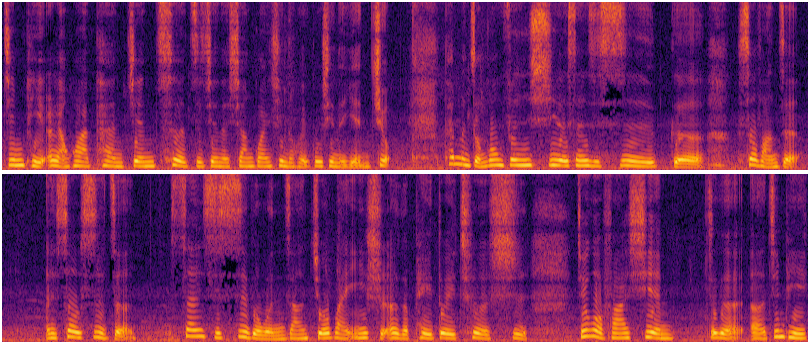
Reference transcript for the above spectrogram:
金皮二氧化碳监测之间的相关性的回顾性的研究。他们总共分析了三十四个受访者，呃，受试者三十四个文章，九百一十二个配对测试，结果发现这个呃金皮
